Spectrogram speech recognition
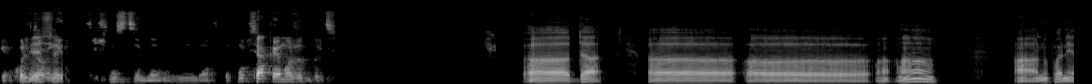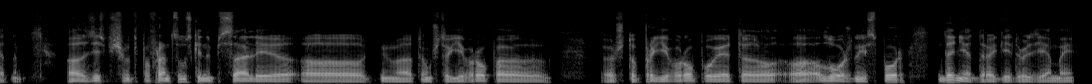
их культурной идентичности. Да, да, ну, всякое может быть. А, да. А, а, а, а, ну понятно. А, здесь почему-то по-французски написали а, о том, что Европа Э, что про Европу это а, ложный спор. Да нет, дорогие друзья мои.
